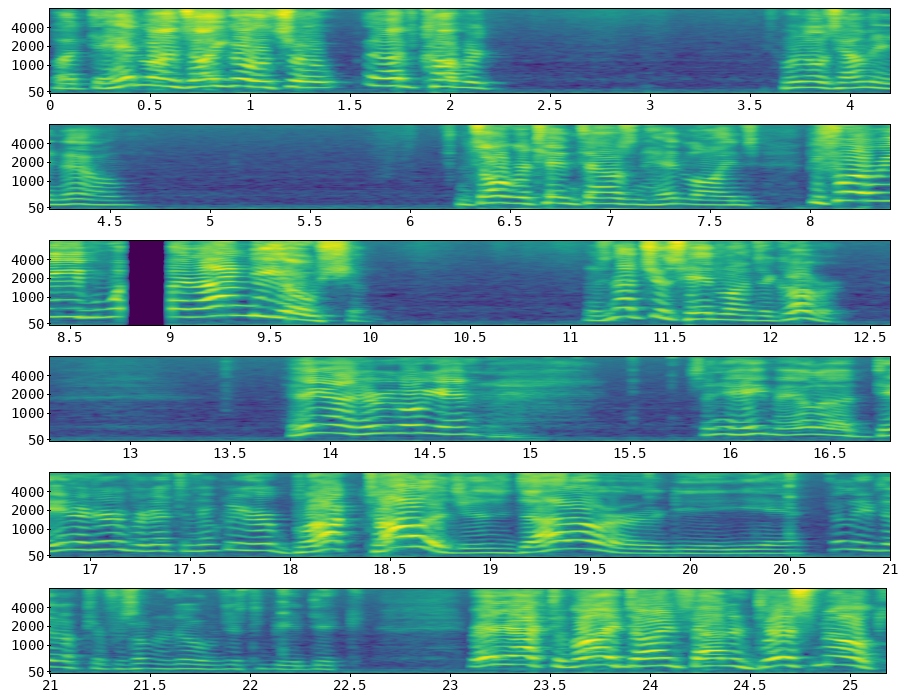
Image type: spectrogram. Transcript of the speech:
But the headlines I go through, I've covered who knows how many now. It's over 10,000 headlines before we even went on the ocean. It's not just headlines I cover. Hang on, here we go again. Send your hate mail to Dana Durnford at the nuclear proctologist.org. Yeah, yeah. I'll leave that up there for something to do, just to be a dick. Radioactive iodine found in breast milk.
